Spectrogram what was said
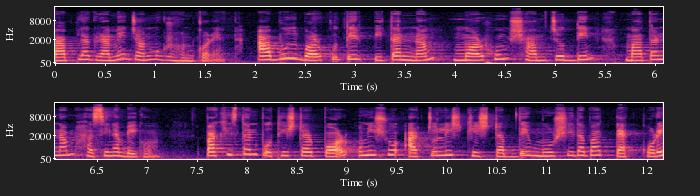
বাবলা গ্রামে জন্মগ্রহণ করেন। আবুল বরকতের পিতার নাম মরহুম শামচুদ্দিন, মাতার নাম হাসিনা বেগম। পাকিস্তান প্রতিষ্ঠার পর উনিশশো আটচল্লিশ খ্রিস্টাব্দে মুর্শিদাবাদ ত্যাগ করে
